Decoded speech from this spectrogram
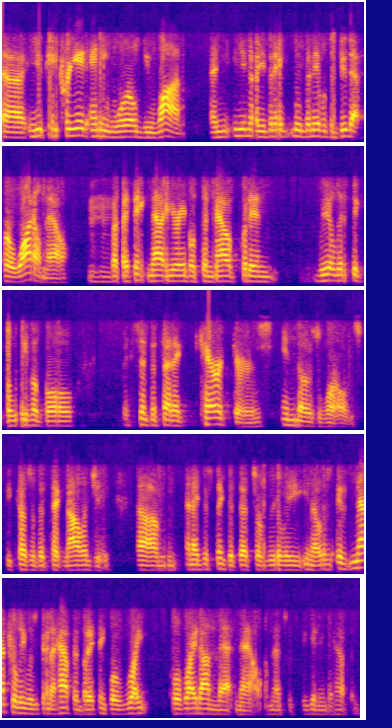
uh, you can create any world you want and you know you've been able, we've been able to do that for a while now. Mm-hmm. But I think now you're able to now put in realistic, believable, sympathetic characters in those worlds because of the technology. Um, and I just think that that's a really, you know, it, naturally was going to happen, but I think we're right, we're right on that now, and that's what's beginning to happen.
